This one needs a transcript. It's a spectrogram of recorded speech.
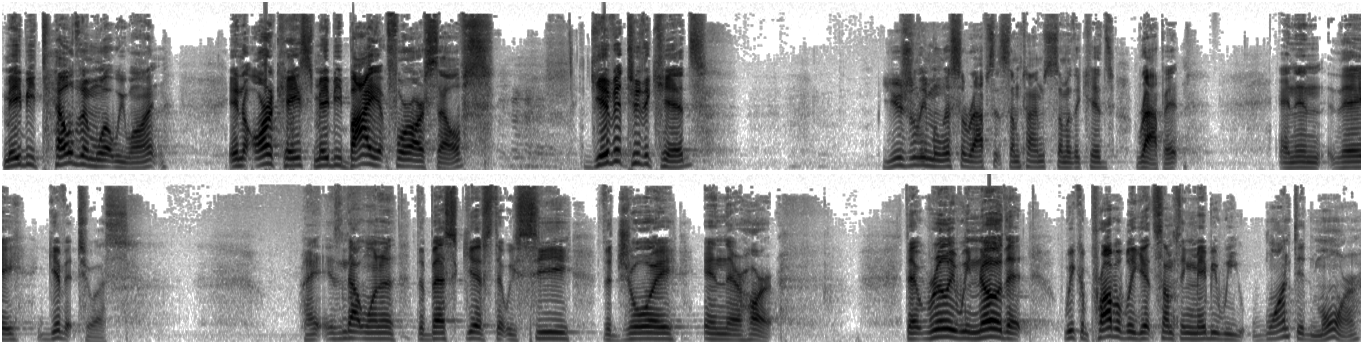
maybe tell them what we want, in our case, maybe buy it for ourselves, give it to the kids. Usually, Melissa wraps it, sometimes some of the kids wrap it and then they give it to us. Right? Isn't that one of the best gifts that we see the joy in their heart? That really we know that we could probably get something maybe we wanted more,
